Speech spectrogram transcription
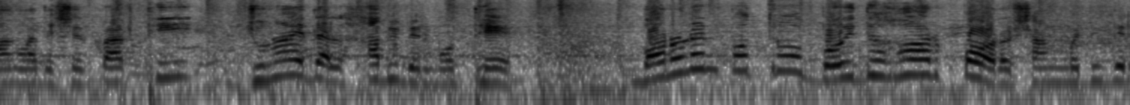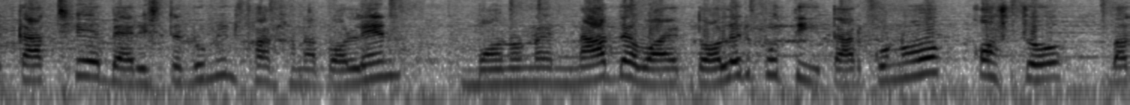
বাংলাদেশের প্রার্থী জুনায়দ আল হাবিবের মধ্যে। মনোনয়নপত্র বৈধ হওয়ার পর সাংবাদিকদের কাছে ব্যারিস্টার রুমিন ফারহানা বলেন, মনোনয়ন না দেওয়ায় দলের প্রতি তার কোনো কষ্ট বা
